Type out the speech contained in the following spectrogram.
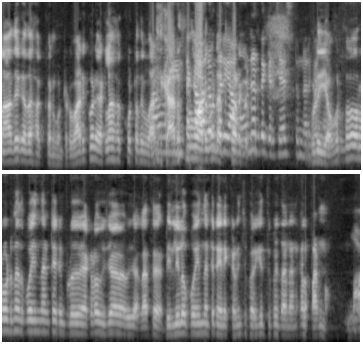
నాదే కదా హక్కు అనుకుంటాడు. వాడికి కూడా ఎట్లా హక్కు ఉంటుంది? వాడి కారణం వాడు కూడా ఇప్పుడు కదా. ఎవరిదో రోడ్డు మీద పోయిందంటే ఇప్పుడు ఎక్కడో విజయ లేకపోతే ఢిల్లీలో పోయిందంటే నేను ఇక్కడి నుంచి పరిగెత్తిపోయి దాని వెనకాల పడను. నా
